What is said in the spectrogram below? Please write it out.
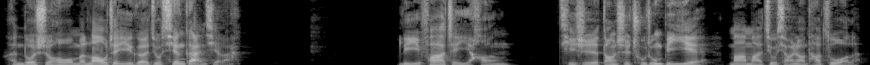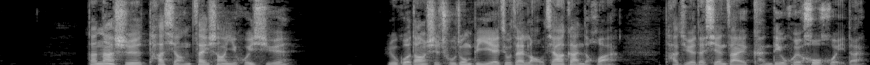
很多时候，我们捞着一个就先干起来。理发这一行，其实当时初中毕业，妈妈就想让他做了，但那时他想再上一回学。如果当时初中毕业就在老家干的话，他觉得现在肯定会后悔的。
